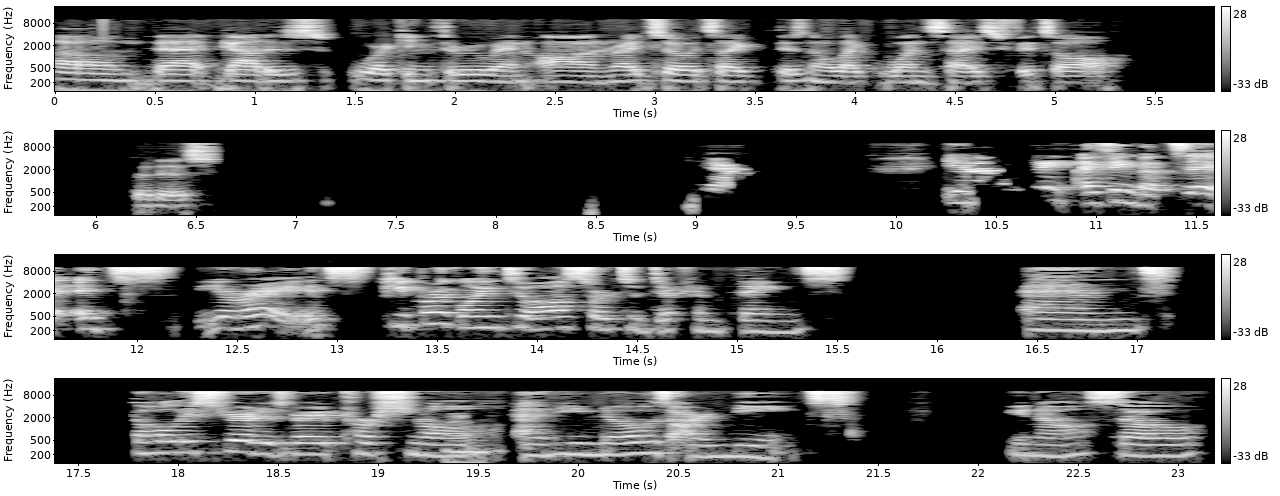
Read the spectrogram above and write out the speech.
um, that God is working through and on, right? So it's like there's no like one size fits all for this. Yeah. Yeah, I think, I think that's it. It's, you're right. It's, people are going through all sorts of different things. And the Holy Spirit is very personal mm. and he knows our needs, you know, so,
